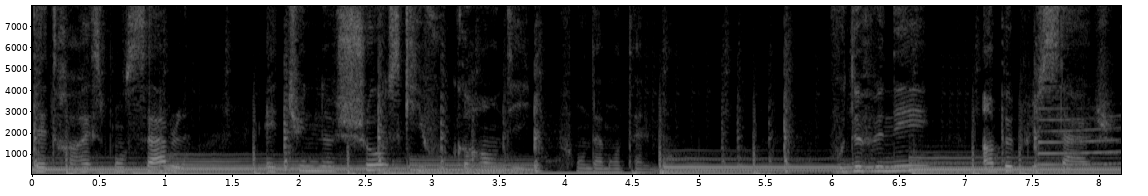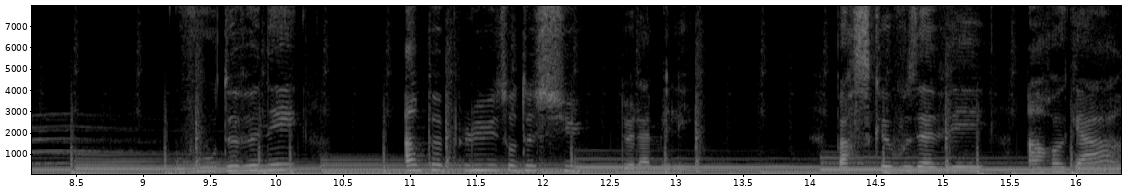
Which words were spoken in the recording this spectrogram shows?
d'être responsable est une chose qui vous grandit fondamentalement. Vous devenez un peu plus sage. Vous devenez un peu plus au-dessus de la mêlée. Parce que vous avez un regard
